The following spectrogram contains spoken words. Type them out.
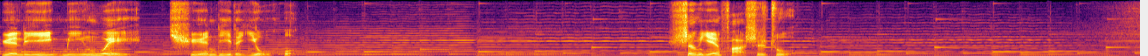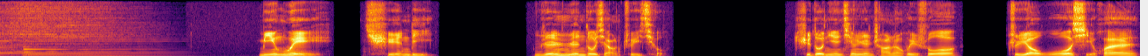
远离名位、权力的诱惑。圣严法师著。名位、权力，人人都想追求。许多年轻人常常会说：“只要我喜欢，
